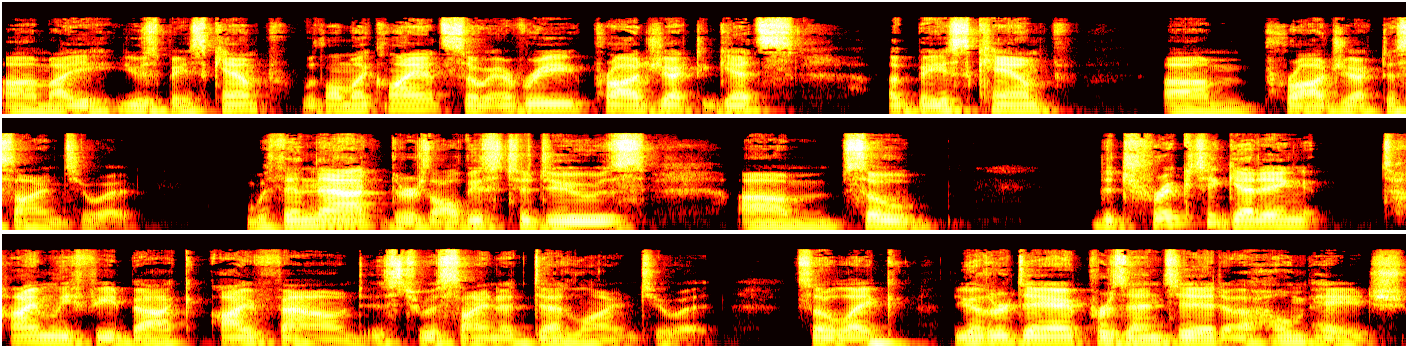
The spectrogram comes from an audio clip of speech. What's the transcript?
um, I use Basecamp with all my clients. So every project gets a Basecamp um, project assigned to it. Within that, mm-hmm. there's all these to dos. Um, so the trick to getting timely feedback I've found is to assign a deadline to it. So like the other day, I presented a homepage,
